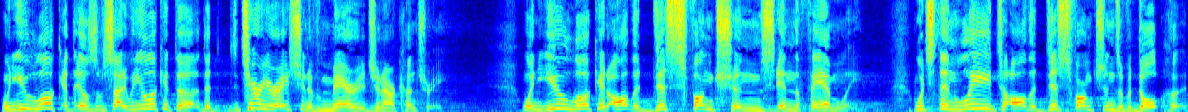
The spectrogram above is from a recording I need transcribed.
when you look at the ills of society, when you look at the, the deterioration of marriage in our country, when you look at all the dysfunctions in the family, which then lead to all the dysfunctions of adulthood,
